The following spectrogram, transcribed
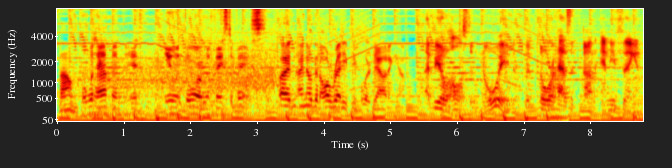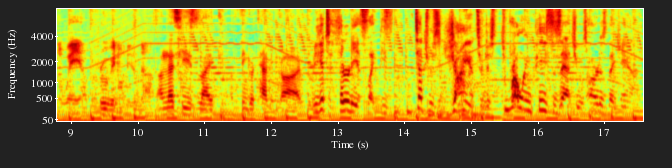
thumb. What would happen if you and Thor went face to face? I, I know that already people are doubting him. I feel almost annoyed that Thor hasn't done anything in the way of proving what he's done. Unless he's like a finger tapping god. When you get to 30, it's like these Tetris giants are just throwing pieces at you as hard as they can.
